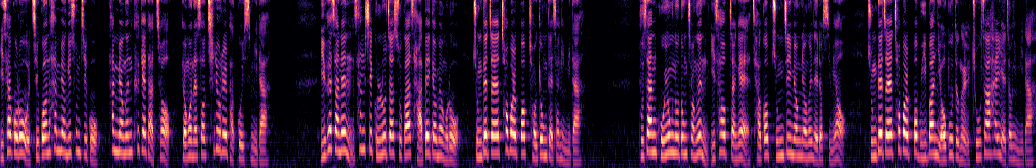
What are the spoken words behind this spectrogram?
이 사고로 직원 한 명이 숨지고 한 명은 크게 다쳐 병원에서 치료를 받고 있습니다. 이 회사는 상시 근로자 수가 400여 명으로 중대재해처벌법 적용 대상입니다. 부산 고용노동청은 이 사업장에 작업 중지 명령을 내렸으며 중대재해처벌법 위반 여부 등을 조사할 예정입니다.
